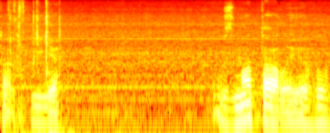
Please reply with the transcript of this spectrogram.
Так, є. Змотали його.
